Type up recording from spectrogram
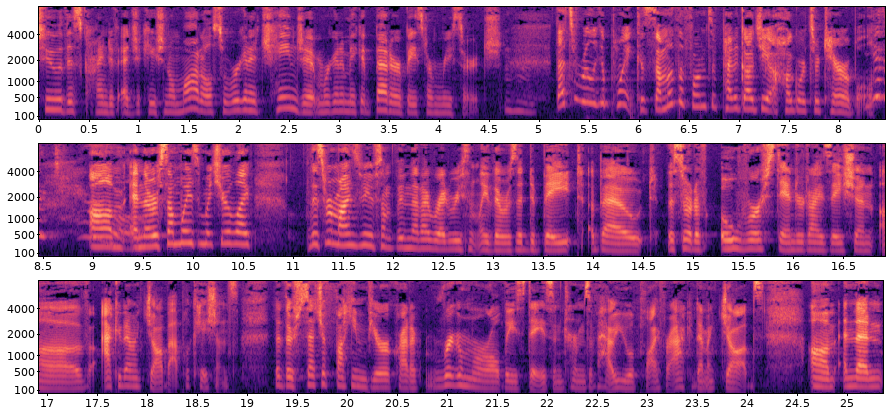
to this kind of educational model so we're going to change it and we're going to make it better based on research That's a really good point because some of the forms of pedagogy at Hogwarts are terrible. Yeah, they're terrible. Um, and there are some ways in which you're like, this reminds me of something that I read recently. There was a debate about the sort of over standardization of academic job applications. That there's such a fucking bureaucratic rigmarole these days in terms of how you apply for academic jobs. Um, and then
